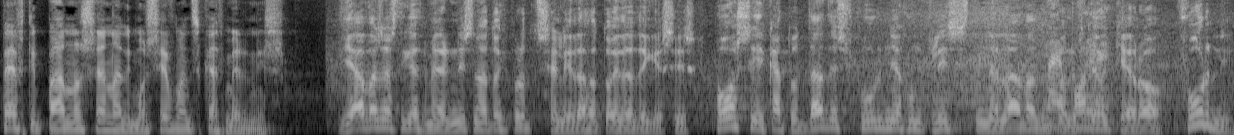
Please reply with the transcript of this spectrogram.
πέφτει πάνω σε ένα δημοσίευμα της καθημερινής. Διάβαζα στην καθημερινή, να το έχει πρώτη σελίδα, θα το είδατε κι εσείς. Πόσοι εκατοντάδες φούρνοι έχουν κλείσει στην Ελλάδα τον Ναι, τελευταίο πολύ. καιρό. Φούρνοι.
